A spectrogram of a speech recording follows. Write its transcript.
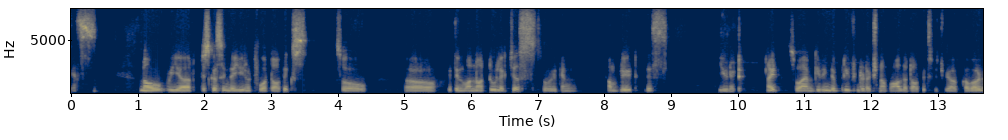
Yes. Now we are discussing the unit four topics. So uh, within one or two lectures, so we can complete this unit, right? So I'm giving the brief introduction of all the topics which we have covered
